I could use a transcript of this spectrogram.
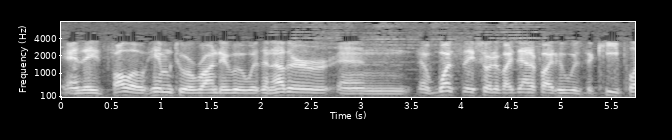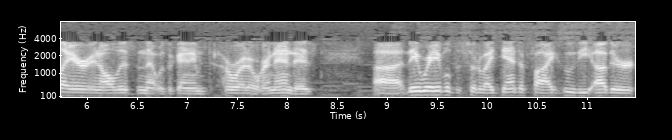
and they'd follow him to a rendezvous with another. And uh, once they sort of identified who was the key player in all this, and that was a guy named Gerardo Hernandez, uh, they were able to sort of identify who the other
